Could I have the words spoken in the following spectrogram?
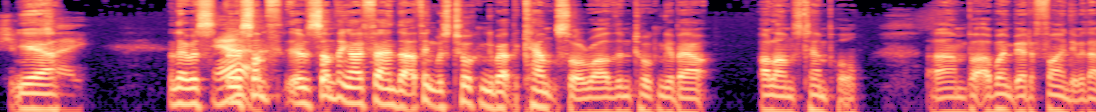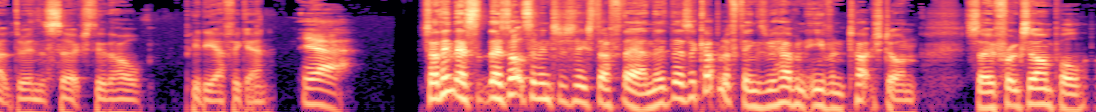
Should yeah. say. There was yeah. there was, some, there was something I found that I think was talking about the council rather than talking about Ahlam's temple, um, but I won't be able to find it without doing the search through the whole PDF again. Yeah. So I think there's there's lots of interesting stuff there, and there's a couple of things we haven't even touched on. So, for example,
